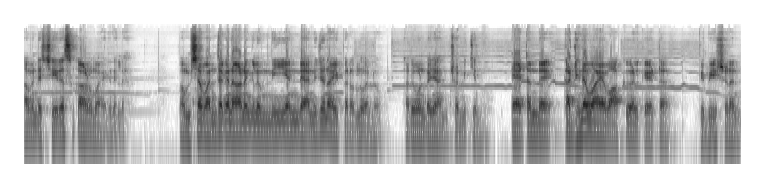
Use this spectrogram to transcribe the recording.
അവന്റെ ശിരസ് കാണുമായിരുന്നില്ല. വംശവഞ്ചകനാണെങ്കിലും നീ എന്റെ അനുജനായി പിറന്നുവല്ലോ. അതുകൊണ്ട് ഞാൻ ക്ഷമിക്കുന്നു. ഏട്ടന്റെ കഠിനമായ വാക്കുകൾ കേട്ട് വിഭീഷണൻ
